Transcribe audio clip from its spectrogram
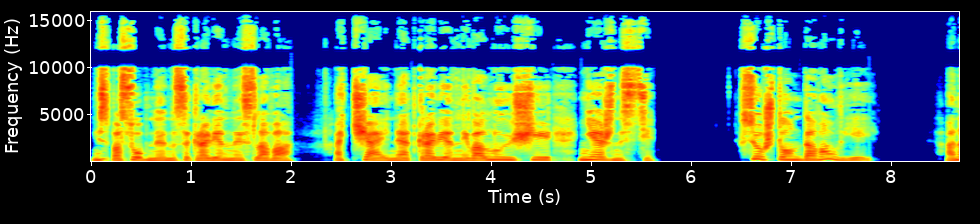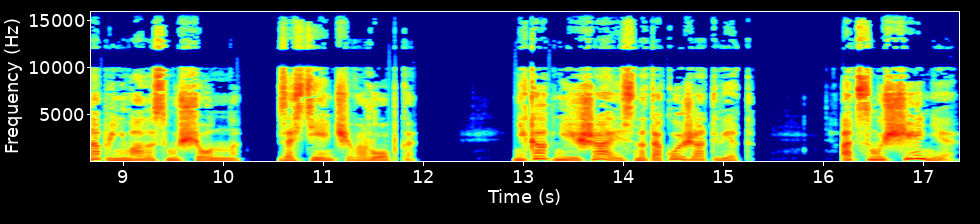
неспособная на сокровенные слова, отчаянные, откровенные, волнующие нежности. Все, что он давал ей, она принимала смущенно, застенчиво, робко, никак не решаясь на такой же ответ. От смущения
